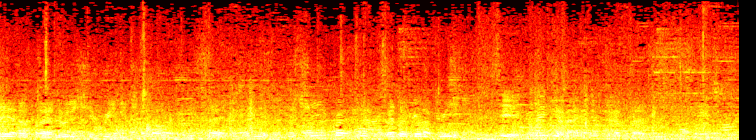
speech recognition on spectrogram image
Zero, 3, 12, 15, 9, 17, 22, 35, siete ancora qui? Sì. Perfetto.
